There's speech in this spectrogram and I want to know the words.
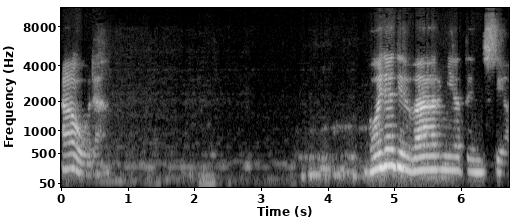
Ahora voy a llevar mi atención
